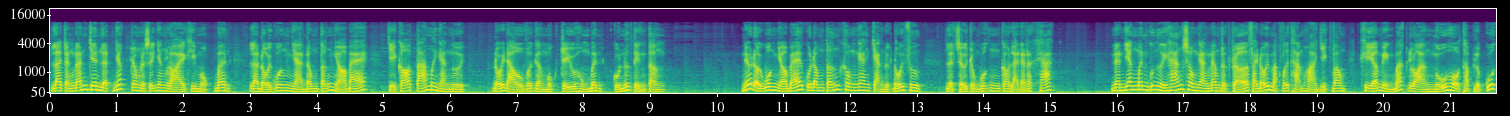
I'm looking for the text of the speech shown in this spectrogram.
Là trận đánh trên lệch nhất trong lịch sử nhân loại khi một bên là đội quân nhà Đông Tấn nhỏ bé, chỉ có 80.000 người, đối đầu với gần một triệu hùng binh của nước tiền tần. Nếu đội quân nhỏ bé của Đông Tấn không ngăn chặn được đối phương, lịch sử Trung Quốc coi lại đã rất khác. Nền văn minh của người Hán sau ngàn năm rực rỡ phải đối mặt với thảm họa diệt vong khi ở miền Bắc loạn ngũ hồ thập lục quốc,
